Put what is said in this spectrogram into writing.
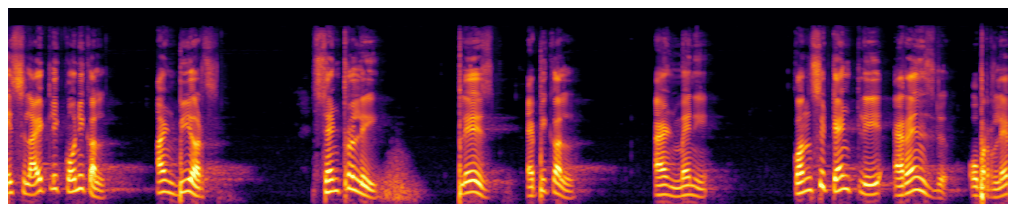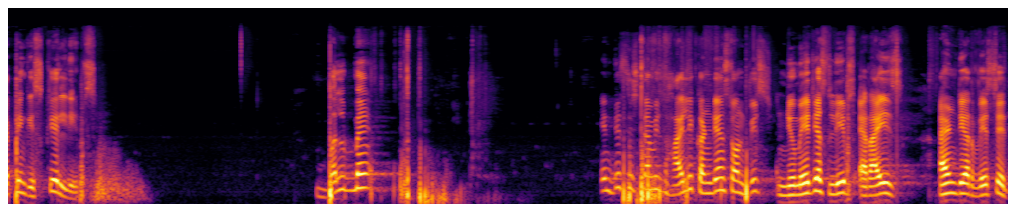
is slightly conical and bears centrally placed apical and many consistently arranged overlapping scale leaves bulb में in this system is highly condensed on which numerous leaves arise and their bases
